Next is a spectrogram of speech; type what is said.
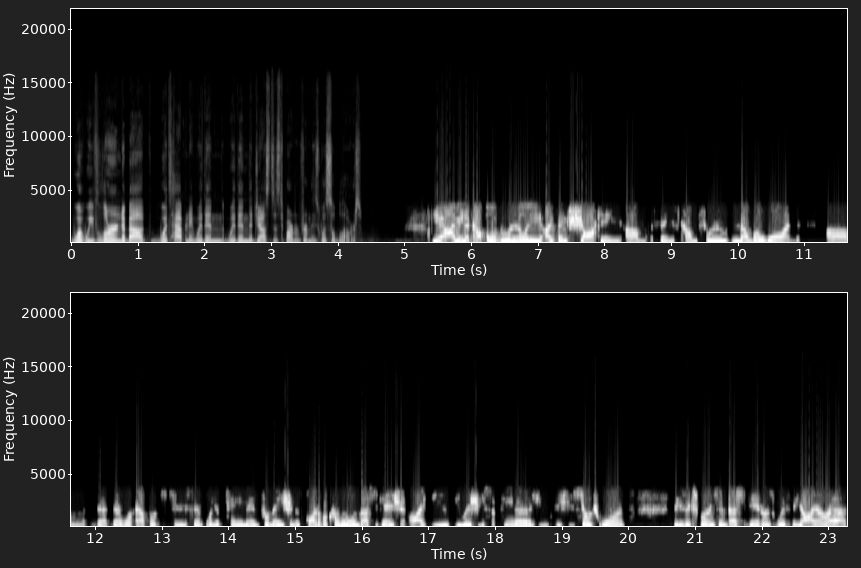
what we've learned about what's happening within within the Justice Department from these whistleblowers. Yeah, I mean, a couple of really, I think, shocking um, things come through. Number one, um, that there were efforts to simply obtain information as part of a criminal investigation. Right? You you issue subpoenas, you issue search warrants. These experienced investigators with the IRS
